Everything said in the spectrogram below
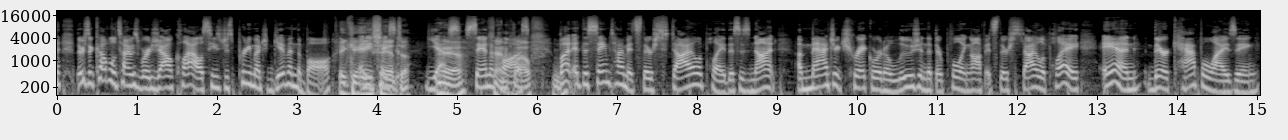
there's a couple of times where João Klauss, he's just pretty much given the ball. AKA and he takes Santa. yes, Yeah, Santa, Santa Claus. Claus. Mhm. But at the same time, it's their style of play. This is not a magic trick or an illusion that they're pulling off. It's their style of play, and they're capitalizing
